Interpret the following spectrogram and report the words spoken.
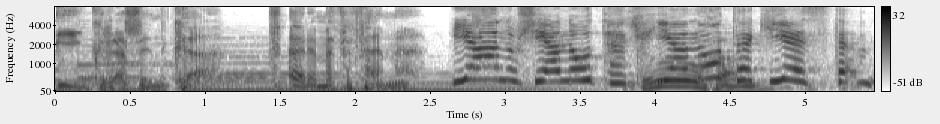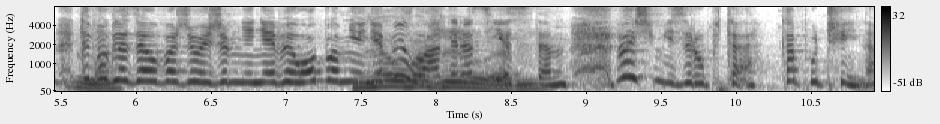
i Grażynka w RMFFM. Janusz, Janutek, Słucham. Janutek, jestem. Ty w No. ogóle zauważyłeś, że mnie nie było, bo mnie nie było, a teraz jestem. Weź mi zrób te cappuccino.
